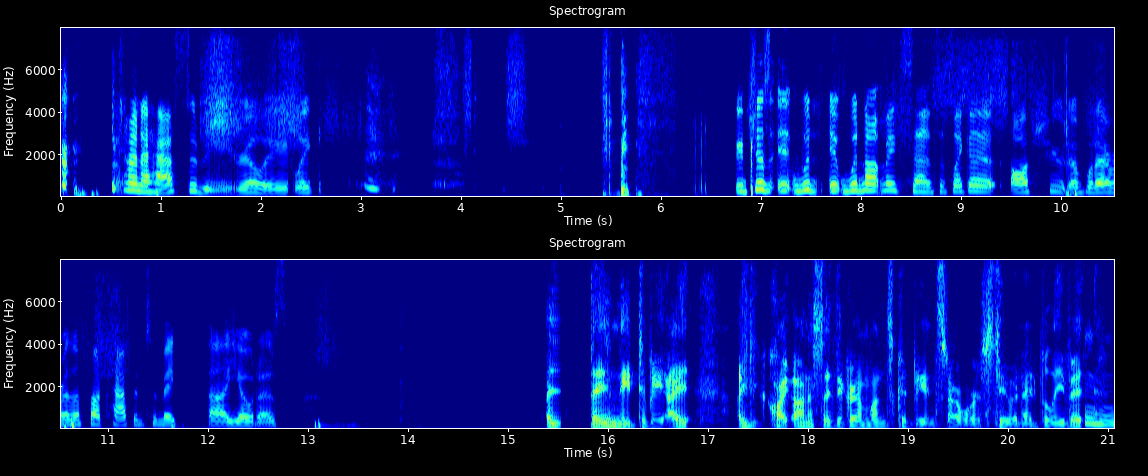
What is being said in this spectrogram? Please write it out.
It kind of has to be, really. Like, it just it would it would not make sense. It's like a offshoot of whatever the fuck happened to make uh, Yodas. They need to be. I, I quite honestly, the Gremlins could be in Star Wars too, and I'd believe it. hmm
